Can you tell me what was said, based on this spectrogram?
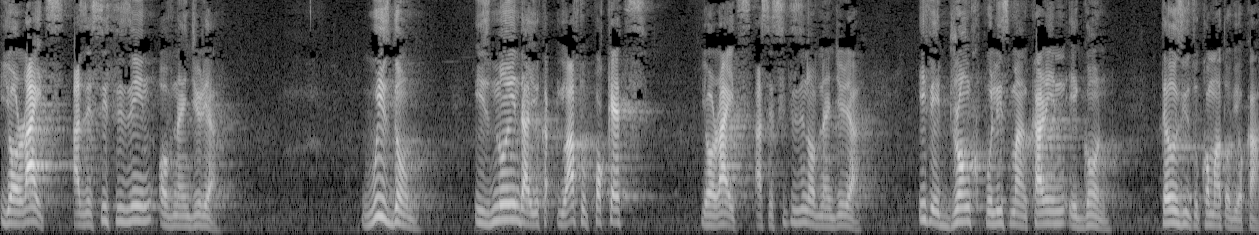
your rights as a citizen of Nigeria. Wisdom is knowing that you, you have to pocket your rights as a citizen of Nigeria if a drunk policeman carrying a gun tells you to come out of your car.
